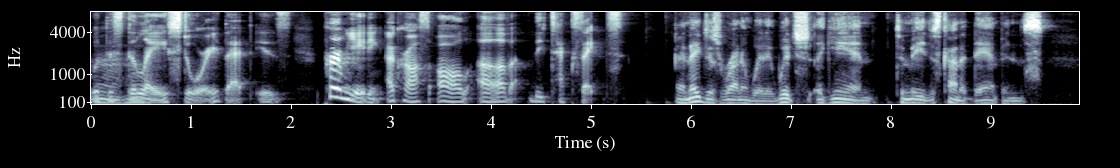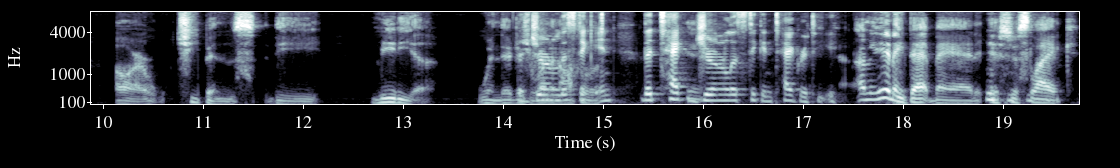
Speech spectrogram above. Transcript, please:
with this Mhm. delay story that is permeating across all of the tech sites. and they just running with it, which again to me just kind of dampens or cheapens the media when they're The just off journalistic of- in the tech Yeah. journalistic integrity. I mean, it ain't that bad. It's just like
